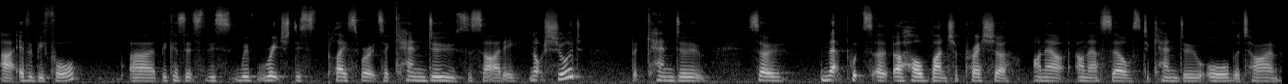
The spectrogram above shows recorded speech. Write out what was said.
uh, ever before. Uh, because it's this, we've reached this place where it's a can-do society, not should, but can do. So, and that puts a, a whole bunch of pressure on our on ourselves to can do all the time.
